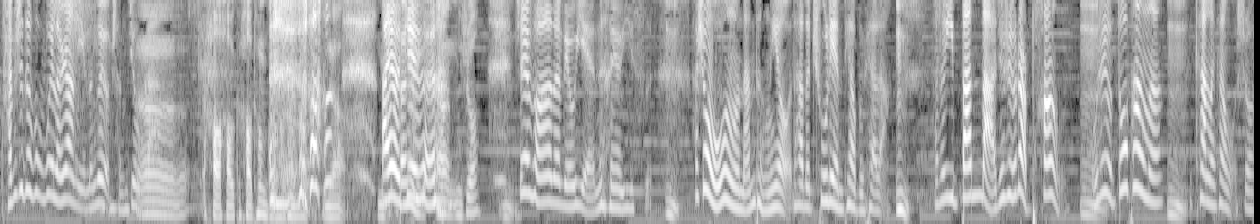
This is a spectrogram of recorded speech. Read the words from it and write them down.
还不是都会为了让你能够有成就感。嗯，好好好痛苦，还有这个嗯，你说，嗯 这位朋友的留言 很有意思，嗯他说我问我男朋友他的初恋漂不漂亮，嗯，他说一般吧，就是有点胖。嗯我说有多胖呢？嗯他看了看我说，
